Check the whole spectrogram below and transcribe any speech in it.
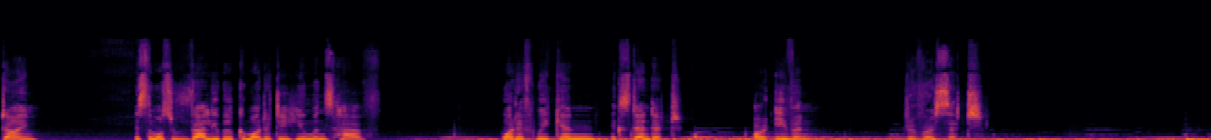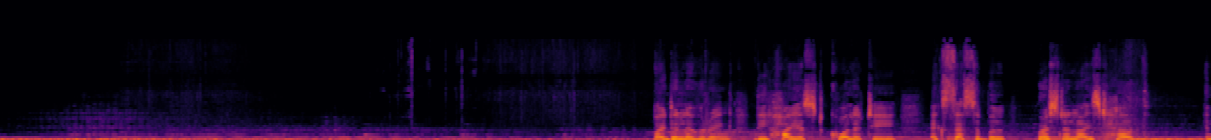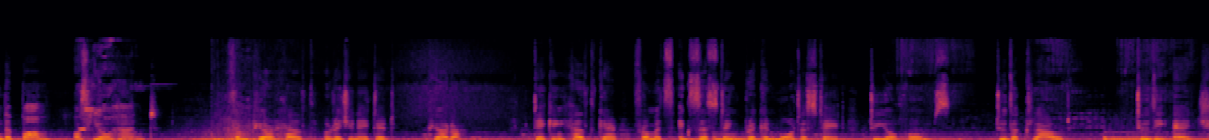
Time is the most valuable commodity humans have. What if we can extend it or even reverse it? By delivering the highest quality, accessible, personalized health in the palm of your hand. From PureHealth originated Pura, taking healthcare from its existing brick and mortar state to your homes, to the cloud, to the edge.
